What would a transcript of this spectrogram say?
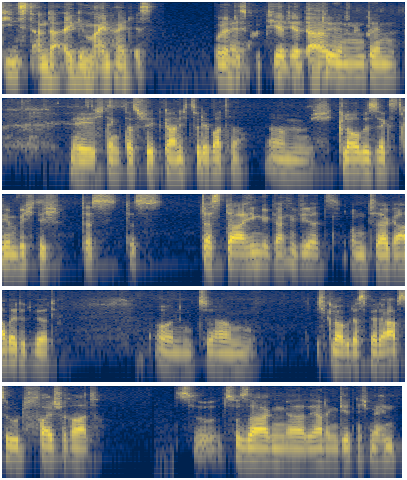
Dienst an der Allgemeinheit ist? Oder nee, diskutiert ihr da? Den, den, nee, ich denke, das steht gar nicht zur Debatte. Ähm, ich glaube, es ist extrem wichtig, dass, dass, dass da hingegangen wird und da gearbeitet wird. Und ähm, ich glaube, das wäre der absolut falsche Rat, zu, zu sagen, äh, ja, dann geht nicht mehr hin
